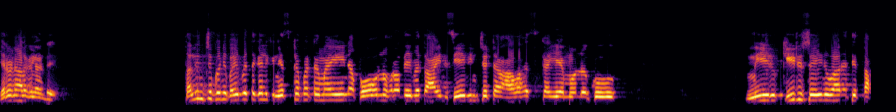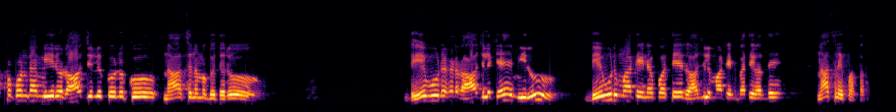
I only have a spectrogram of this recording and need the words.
ఇరవై నాలుగులండి తలించుకొని భయపెత్తగలిగి కలిగి నిష్కపటమైన పూర్ణ హృదయముతో ఆయన సేవించట అవహస్కయమునకు మీరు కీడు చేయని వారైతే తప్పకుండా మీరు రాజులు కొనుకు నాశనమగుదరు. దేవుడు అక్కడ రాజులకే మీరు దేవుడు మాట వినకపోతే రాజుల మాట వినకపోతే వద్దే నాశనం అయిపోతారు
